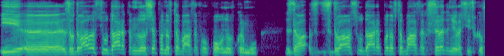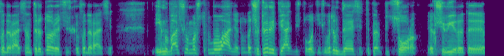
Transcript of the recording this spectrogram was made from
І е, завдавалися удари там не лише по нафтобазах окупованих в Криму, здавалися удари по нафтобазах всередині Російської Федерації, на території Російської Федерації. І ми бачимо масштабування, тобто 4-5 безпілотників, потім 10, тепер під 40, якщо вірити.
